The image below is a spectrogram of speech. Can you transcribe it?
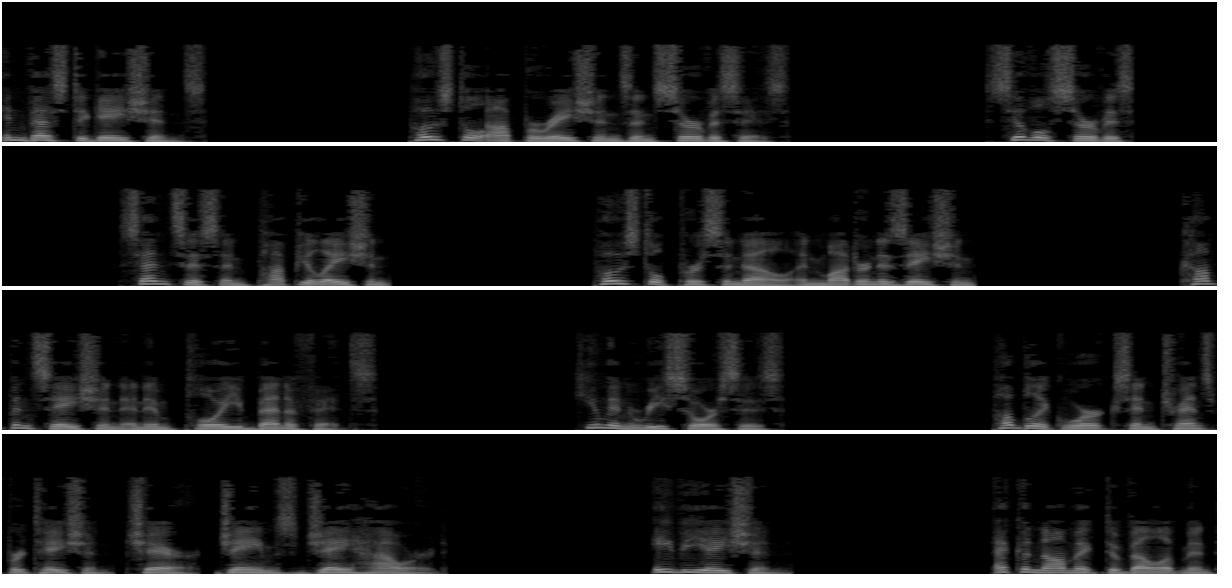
Investigations. Postal Operations and Services. Civil Service. Census and Population. Postal Personnel and Modernization. Compensation and Employee Benefits. Human Resources. Public Works and Transportation Chair, James J. Howard. Aviation Economic Development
